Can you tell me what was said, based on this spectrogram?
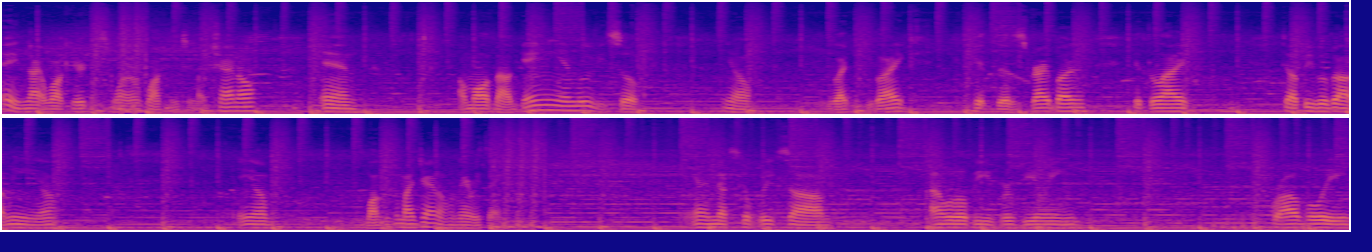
Hey, Nightwalk here, just want to walk into my channel, and I'm all about gaming and movies, so, you know, you like what you like, hit the subscribe button, hit the like, tell people about me, you know, you know, welcome to my channel and everything. And next couple weeks, um, I will be reviewing probably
